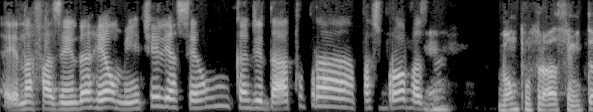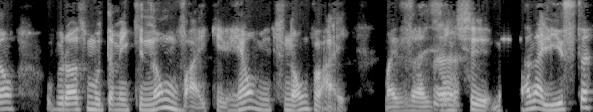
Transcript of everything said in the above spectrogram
é, na Fazenda, realmente ele ia ser um candidato para as provas, né? É. Vamos pro próximo, então. O próximo também que não vai, que realmente não vai, mas a é. gente tá na lista,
